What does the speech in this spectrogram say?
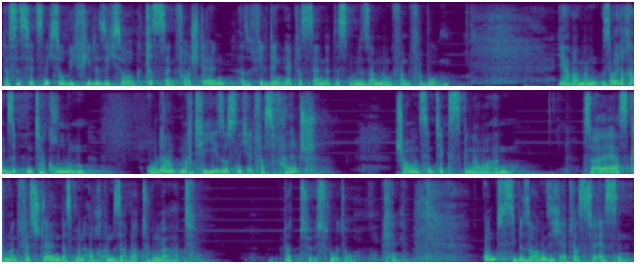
Das ist jetzt nicht so, wie viele sich so Christsein vorstellen. Also viele denken ja, Christsein, das ist nur eine Sammlung von Verboten. Ja, aber man soll doch am siebten Tag ruhen. Oder macht hier Jesus nicht etwas falsch? Schauen wir uns den Text genauer an. Zuallererst kann man feststellen, dass man auch am Sabbat Hunger hat. Das ist wohl so. Und sie besorgen sich etwas zu essen.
